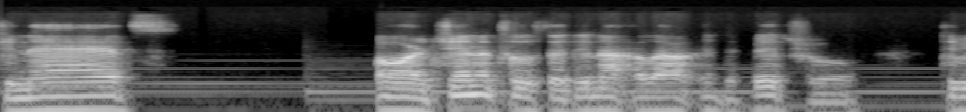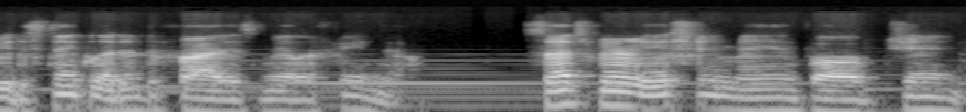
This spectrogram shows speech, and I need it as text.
gonads, or genitals that do not allow an individual to be distinctly identified as male or female. Such variation may involve gen-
